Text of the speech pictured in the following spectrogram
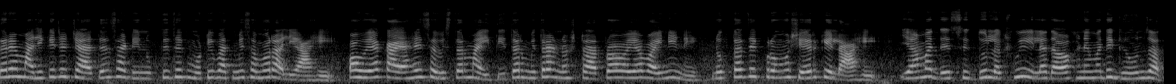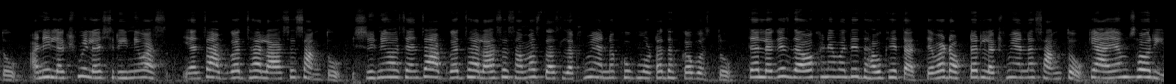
तर या मालिकेच्या चाहत्यांसाठी नुकतीच एक मोठी बातमी समोर आली आहे. पाहूया काय आहे सविस्तर माहिती. तर मित्रांनो स्टार प्रवाह या वाहिनीने नुकताच एक प्रोमो शेअर केला आहे. यामध्ये सिद्धू लक्ष्मी हिला दवाखान्यामध्ये घेऊन जातो आणि लक्ष्मीला श्रीनिवास यांचा अपघात झाला असं सांगतो. श्रीनिवास यांचा अपघात झाला असं समजताच लक्ष्मी यांना खूप मोठा धक्का बसतो. त्या लगेच दवाखान्यामध्ये धाव घेतात. तेव्हा डॉक्टर लक्ष्मी यांना सांगतो की आय एम सॉरी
